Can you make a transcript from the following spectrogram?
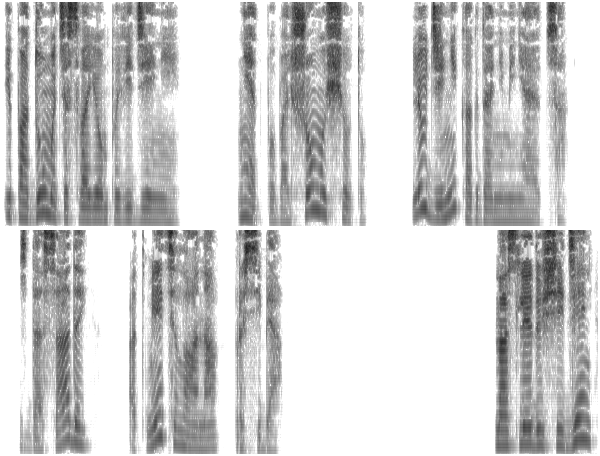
и подумать о своем поведении. Нет, по большому счету, люди никогда не меняются. С досадой отметила она про себя. На следующий день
